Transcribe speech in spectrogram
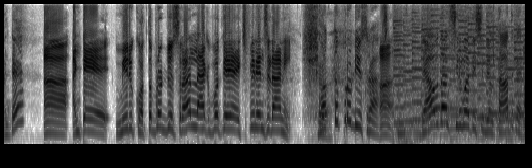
అంటే? ఆ, అంటే మీరు కొత్త ప్రొడ్యూసరా లేకపోతే ఎక్స్పీరియన్స్డా అని? కొత్త ప్రొడ్యూసరా? ఆ. దేవదాస్ సినిమా తీసింది వీళ్ళ తాతగారు.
